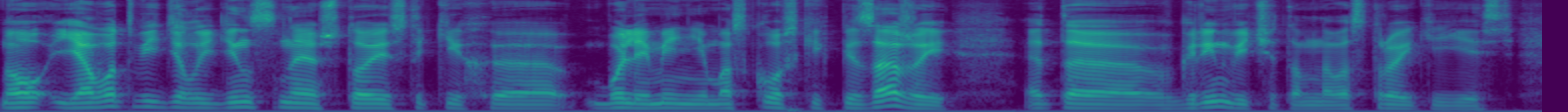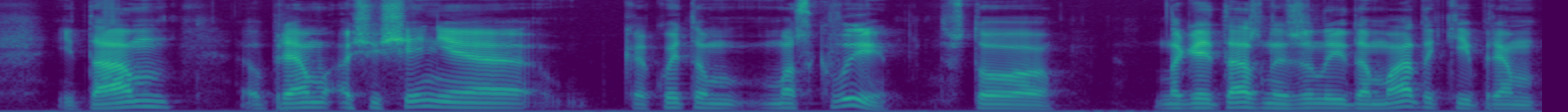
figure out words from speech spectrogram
Ну, я вот видел единственное, что из таких э, более-менее московских пейзажей, это в Гринвиче там новостройки есть. И там э, прям ощущение какой-то Москвы, что многоэтажные жилые дома такие прям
